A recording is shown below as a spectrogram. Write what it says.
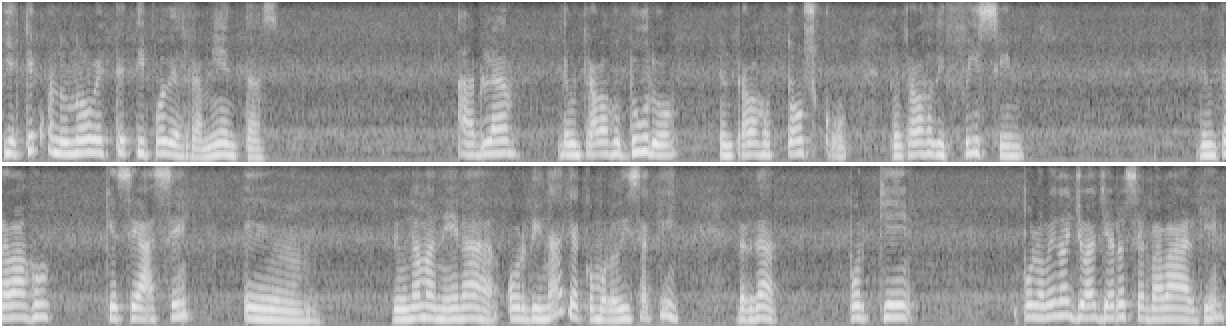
y es que cuando uno ve este tipo de herramientas, habla de un trabajo duro, de un trabajo tosco, de un trabajo difícil, de un trabajo que se hace eh, de una manera ordinaria, como lo dice aquí, ¿verdad? Porque por lo menos yo ayer observaba a alguien,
